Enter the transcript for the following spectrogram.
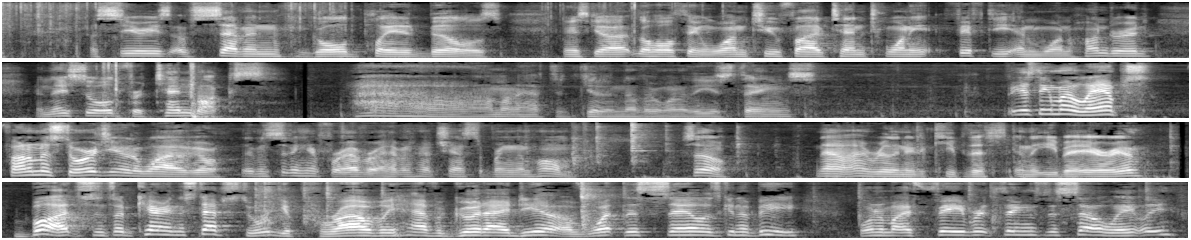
A series of seven gold-plated bills. And it's got the whole thing, 1, 2, 5, 10, 20, 50, and 100. And they sold for 10 bucks. Ah, I'm gonna have to get another one of these things. What do you guys think of my lamps? Found them in a storage unit a while ago. They've been sitting here forever. I haven't had a chance to bring them home. So, now I really need to keep this in the eBay area. But since I'm carrying the step stool, you probably have a good idea of what this sale is to be. One of my favorite things to sell lately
